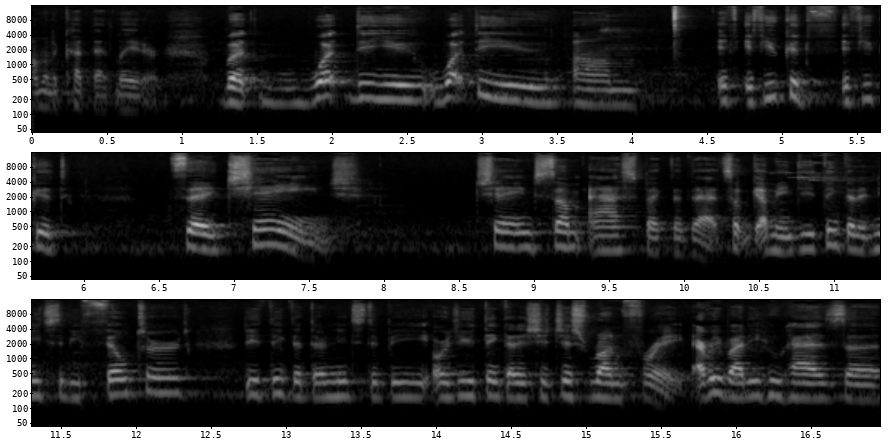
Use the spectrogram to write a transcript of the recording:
I'm going to cut that later. But what do you what do you um, if if you could if you could say change change some aspect of that? So I mean, do you think that it needs to be filtered? Do you think that there needs to be, or do you think that it should just run free? Everybody who has a,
